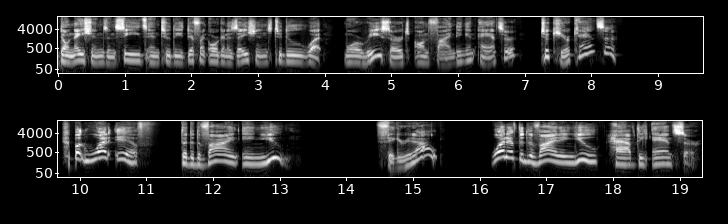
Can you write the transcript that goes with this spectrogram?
donations and seeds into these different organizations to do what? More research on finding an answer to cure cancer. But what if the, divine in you figure it out? What if the divine in you have the answer?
